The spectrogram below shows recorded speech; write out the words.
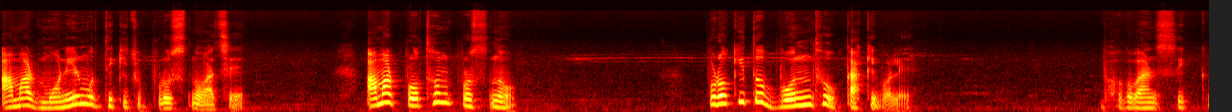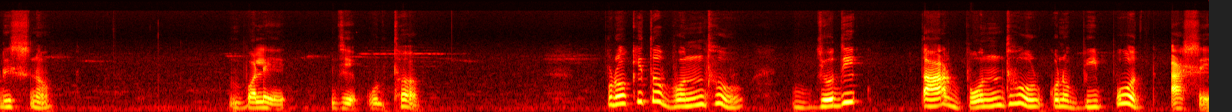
আমার মনের মধ্যে কিছু প্রশ্ন আছে। আমার প্রথম প্রশ্ন, প্রকৃত বন্ধু কাকে বলে? ভগবান শ্রীকৃষ্ণ বলে যে উদ্ধব প্রকৃত বন্ধু যদি তার বন্ধুর কোনো বিপদ আসে,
